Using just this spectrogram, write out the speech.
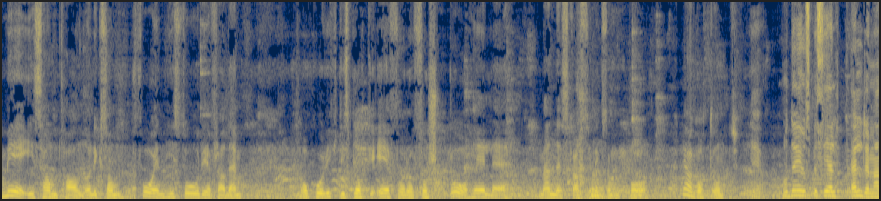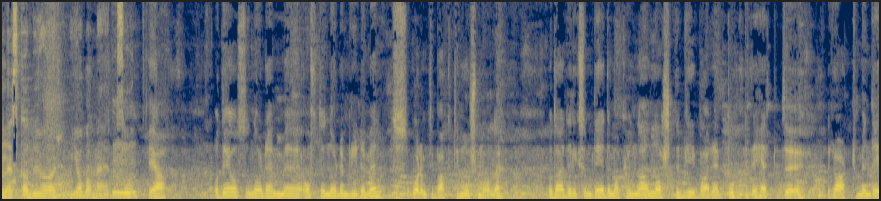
med i samtalen og liksom få en historie fra dem. Og hvor viktig språket er for å forstå hele mennesket, altså liksom på ja, godt og vondt. Ja. Og det er jo spesielt eldre mennesker du har jobba med? Mm, ja. Og det er også når de, ofte når de blir dement, så går de tilbake til morsmålet. Og da er det liksom det de har kunnet av norsk. Det blir bare borte. Det er helt uh, rart, men det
